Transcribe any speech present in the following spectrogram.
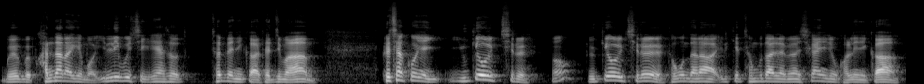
뭐, 뭐 간단하게 뭐 1, 2분씩 해서 처리되니까 되지만 그렇지 않고 이제 6개월치를 어? 6개월치를 더군다나 이렇게 전부 다 하려면 시간이 좀 걸리니까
